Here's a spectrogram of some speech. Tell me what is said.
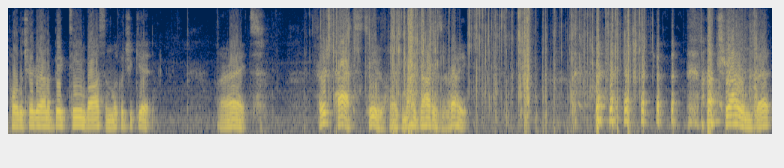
Pull the trigger on a big team, boss, and look what you get. Alright. First packs, too. Like, my God is right. I'm trying, Bet.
